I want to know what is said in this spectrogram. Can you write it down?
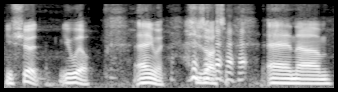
You should. You will. Anyway, she's awesome. And um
